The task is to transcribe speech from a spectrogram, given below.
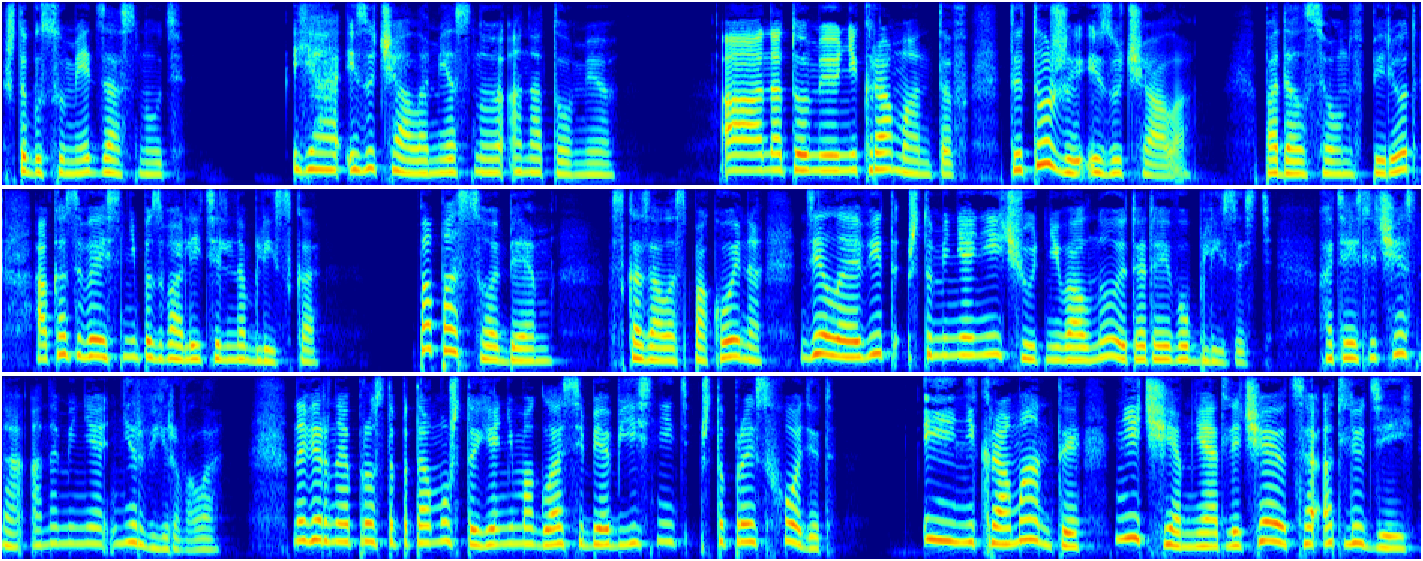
чтобы суметь заснуть». Я изучала местную анатомию. «А анатомию некромантов ты тоже изучала?» Подался он вперед, оказываясь непозволительно близко. «По пособиям», — сказала спокойно, делая вид, что меня ничуть не волнует эта его близость. Хотя, если честно, она меня нервировала. Наверное, просто потому, что я не могла себе объяснить, что происходит. И некроманты ничем не отличаются от людей,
